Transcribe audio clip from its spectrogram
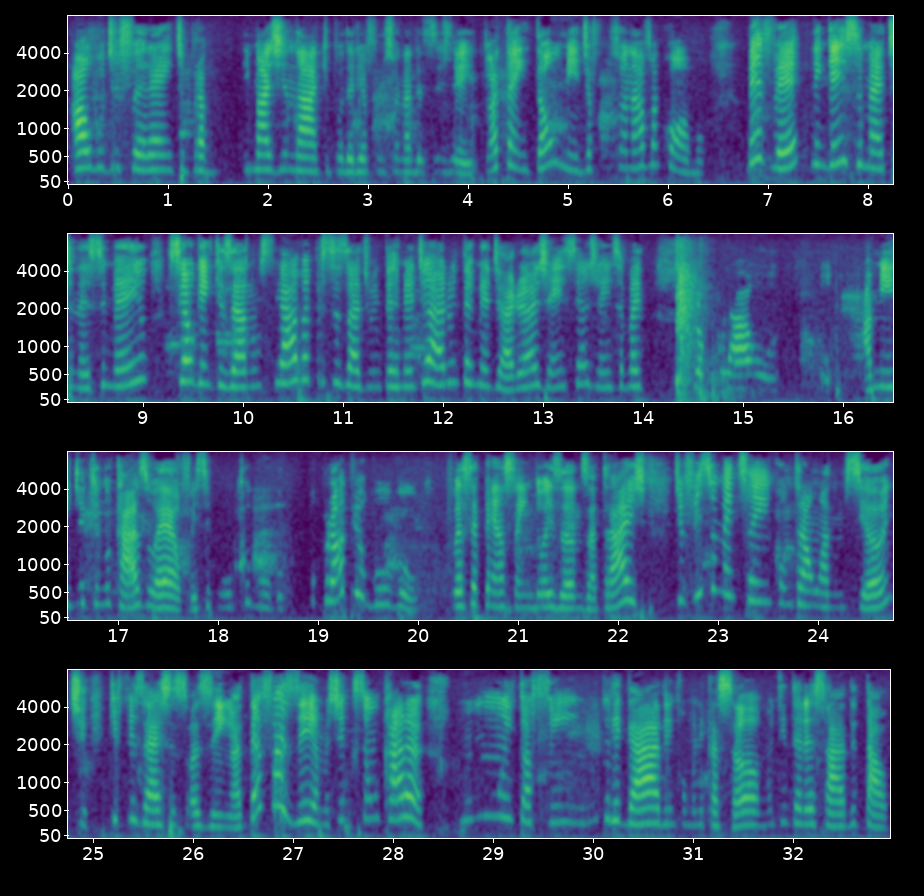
algo diferente para imaginar que poderia funcionar desse jeito. Até então, mídia funcionava como? BV, ninguém se mete nesse meio. Se alguém quiser anunciar, vai precisar de um intermediário. O intermediário é a agência, a agência vai procurar o, a mídia, que no caso é o Facebook o Google. O próprio Google, você pensa em dois anos atrás, dificilmente você ia encontrar um anunciante que fizesse sozinho. Até fazia, mas tinha que ser um cara muito afim, muito ligado em comunicação, muito interessado e tal.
